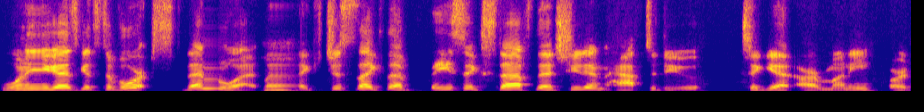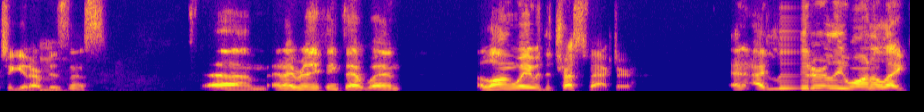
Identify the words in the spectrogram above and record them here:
one of you guys gets divorced? Then what? Mm. Like just like the basic stuff that she didn't have to do to get our money or to get our Mm. business. Um, and I really think that went a long way with the trust factor. And I literally want to like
